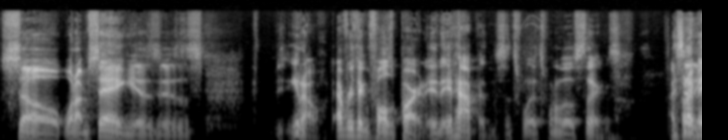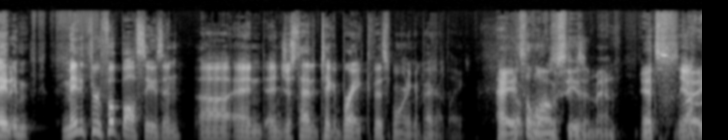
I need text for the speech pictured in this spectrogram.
So what I'm saying is, is you know everything falls apart. It, it happens. It's it's one of those things. I said I made it, it made it through football season, uh, and and just had to take a break this morning. Apparently, Hey, it's Of a long season, man. It's Yeah. uh,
